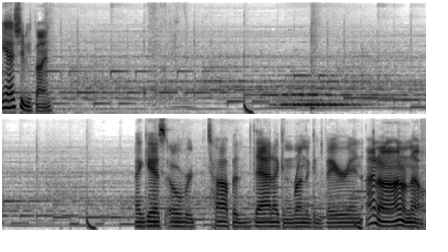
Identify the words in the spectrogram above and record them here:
Yeah, that should be fine. I guess over top of that I can run the conveyor in. I don't know, I don't know.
